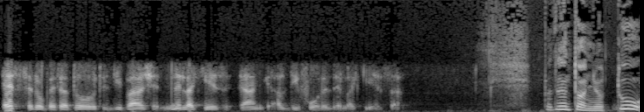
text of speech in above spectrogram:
Essere operatori di pace nella Chiesa e anche al di fuori della Chiesa. Padre Antonio, tu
